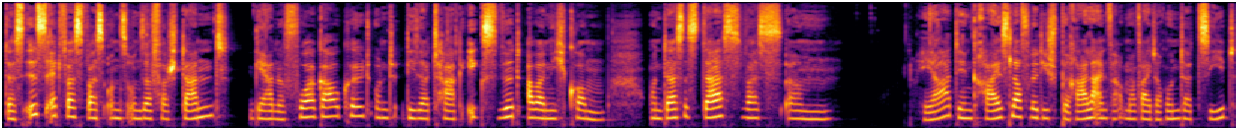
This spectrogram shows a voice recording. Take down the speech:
Das ist etwas, was uns unser Verstand gerne vorgaukelt und dieser Tag X wird aber nicht kommen. Und das ist das, was ähm, ja den Kreislauf oder die Spirale einfach immer weiter runterzieht.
